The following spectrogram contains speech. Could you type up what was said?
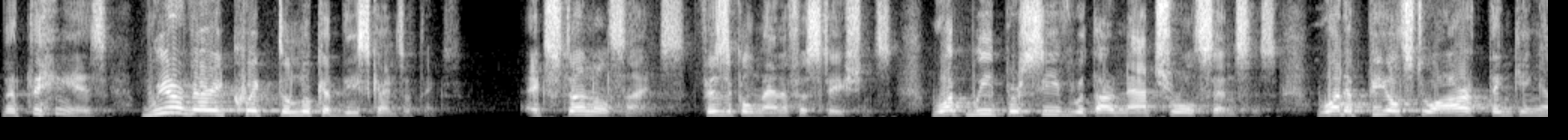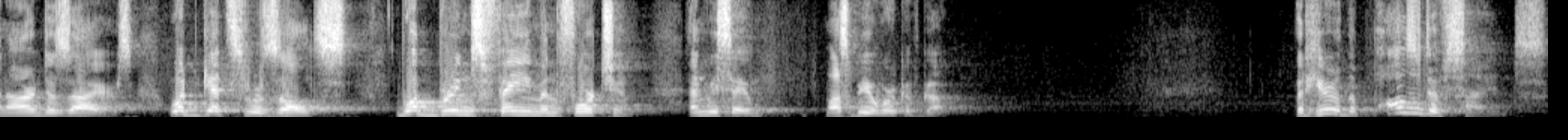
the thing is, we are very quick to look at these kinds of things external signs, physical manifestations, what we perceive with our natural senses, what appeals to our thinking and our desires, what gets results, what brings fame and fortune. And we say, must be a work of God. But here are the positive signs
